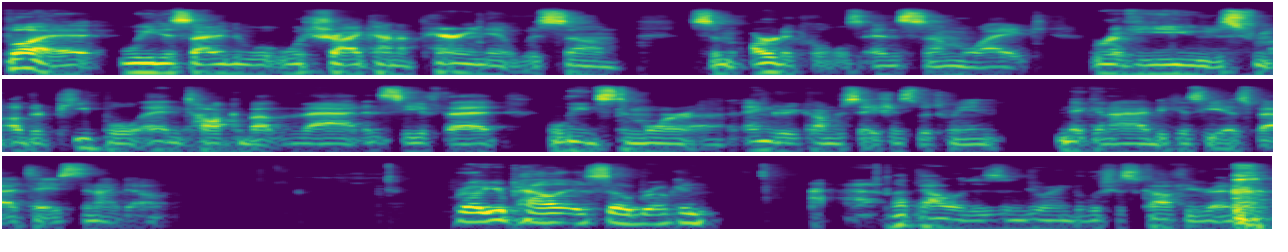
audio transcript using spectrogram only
but we decided we'll, we'll, try kind of pairing it with some some articles and some like reviews from other people and talk about that and see if that leads to more uh, angry conversations between Nick and I because he has bad taste and I don't. Bro, your palate is so broken. My palate is enjoying delicious coffee right now.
